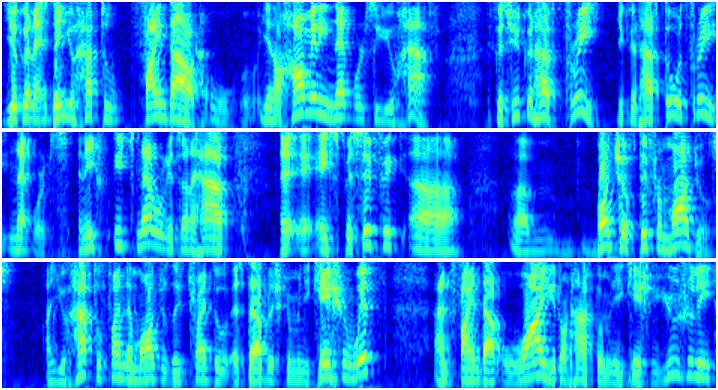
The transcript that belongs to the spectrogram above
you're gonna then you have to find out, you know, how many networks do you have? Because you could have three, you could have two or three networks, and each each network is going to have a, a specific uh, um, bunch of different modules, and you have to find the modules that you're trying to establish communication with, and find out why you don't have communication. Usually,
